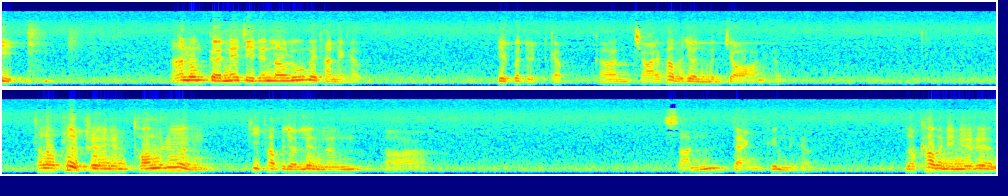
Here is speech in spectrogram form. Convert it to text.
จิต อารมณ์เกิดในจิตนั้นเรารู้ไม่ทันนะครับเปรียบประดุดกับการฉายภาพยนตร์บนจอนะครับ ถ้ถ้าเราเพลิดเพลินกันท้องเรื่องที่ภาพยนตร์เรื่องนั้นสรรแต่งขึ้นนะครับ เราเข้าไปในเนื้อเรื่อง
